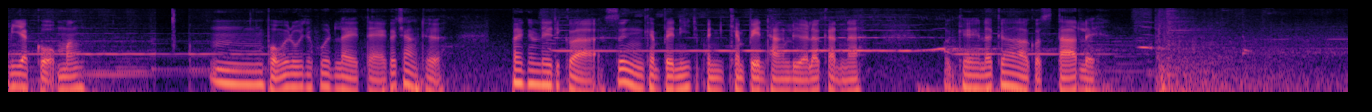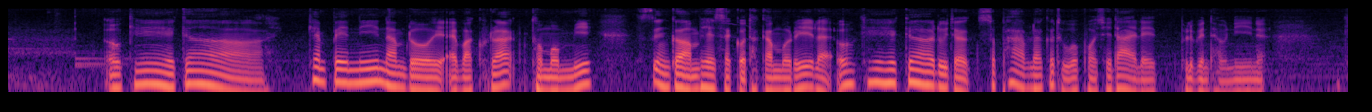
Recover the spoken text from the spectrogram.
มิยาโกมั้งอืม ผมไม่รู้จะพูดอะไรแต่ก็ช่างเถอะ ไปกันเลยดีกว่า ซึ่งแคมเปญนี้จะเป็นแคมเปญทางเรือแล้วกันนะ โอเค แล้วก็กด start เลย โอเคก็แคมเปญนี้นำโดยไอบาคุระโทโมมิ ซึ่งก็ไม่ใช่สะกดทากามริแหละ โอเคก็ดูจากสภาพแล้วก็ถือว่าพอใช้ได้เลยบริเวณแถวนี้เนี่ย โอเค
